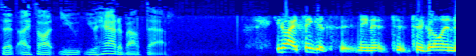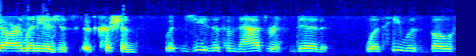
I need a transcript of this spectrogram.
that I thought you, you had about that. You know, I think it's, I mean, to, to go into our lineage as, as Christians, what Jesus of Nazareth did was he was both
